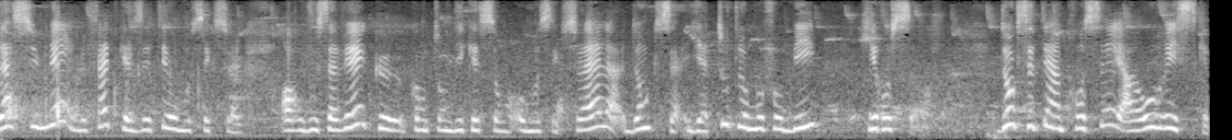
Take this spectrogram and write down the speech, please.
d'assumer le fait qu'elles étaient homosexuelles. Or, vous savez que quand on dit qu'elles sont homosexuelles, donc il y a toute l'homophobie qui ressort. Donc c'était un procès à haut risque.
